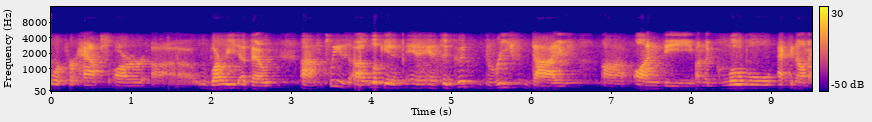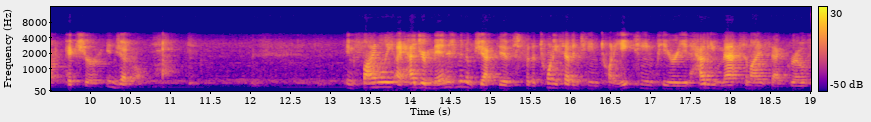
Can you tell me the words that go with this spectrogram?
or perhaps are worried about, um, please uh, look in, and it's a good brief dive uh, on the on the global economic picture in general. And finally, I had your management objectives for the 2017-2018 period. How do you maximize that growth?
